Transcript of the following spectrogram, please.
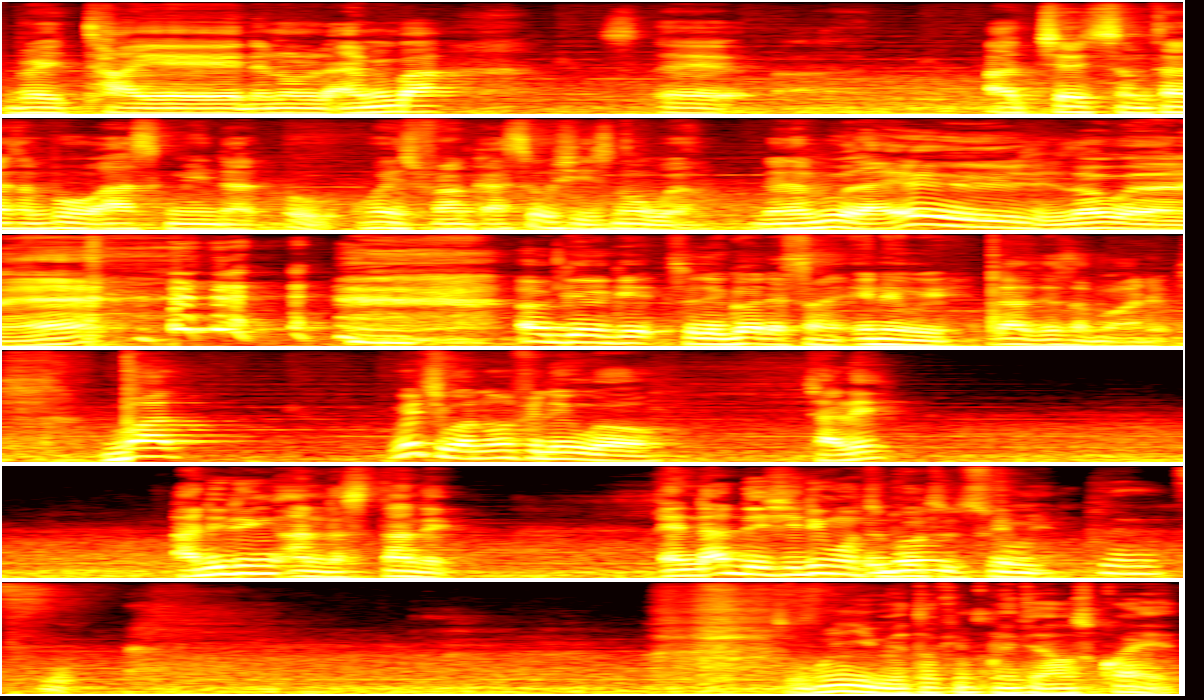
very tired and all that. I remember uh, at church sometimes some people ask me that, oh, where is Franca? So she's not well. Then people like, hey, she's not well, eh? okay, okay. So they got a sign. Anyway, that's just about it. But when she was not feeling well, Charlie, I didn't understand it. And that day she didn't want to go to swimming. plenty. So when you were talking plenty, I was quiet.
